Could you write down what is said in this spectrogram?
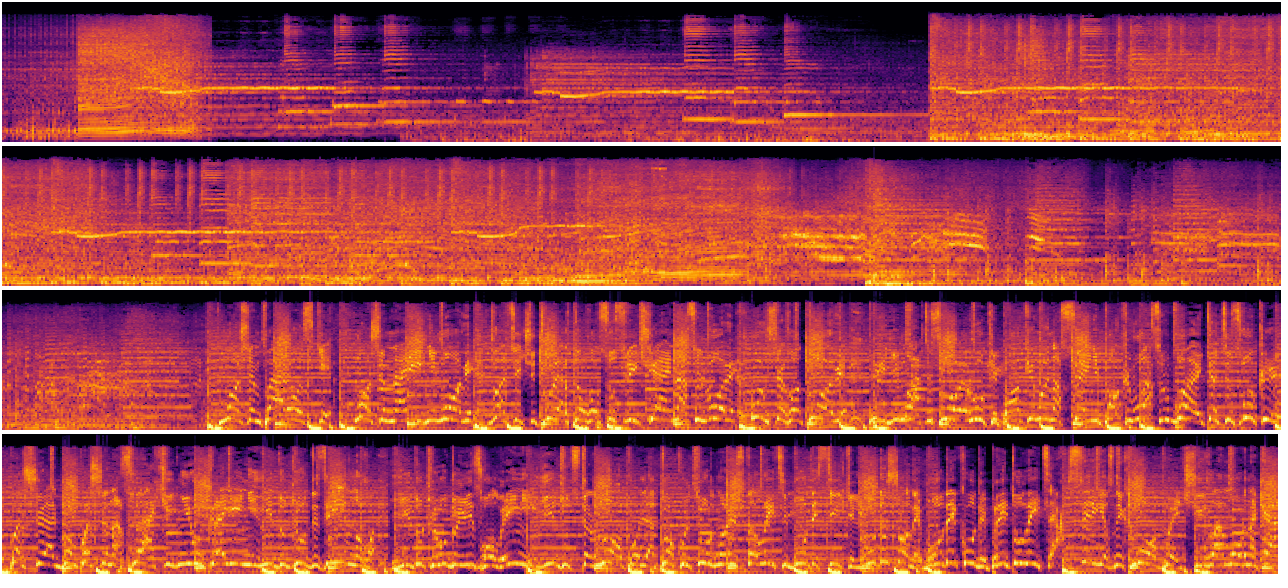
Можем по-русски, можем на рідній мові. 24-го зустрічає нас у Львові. Ви вже готові піднімати свої руки. Поки ми на сцені, поки вас рубають оці звуки. Перший альбом пише на західній Україні. Їдуть люди з Рівного, їдуть люди із Волині. Їдуть з Тернополя до культурної столиці. Буде стільки люду, що не буде куди притулиться Серйозний хлопець чи гламурна королева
